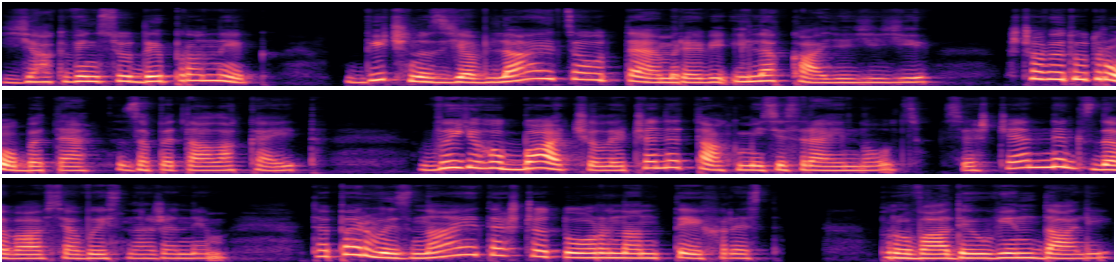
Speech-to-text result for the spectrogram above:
Як він сюди проник? Вічно з'являється у темряві і лякає її. Що ви тут робите? запитала Кейт. Ви його бачили, чи не так, місіс Рейнолдс? Священник здавався виснаженим. Тепер ви знаєте, що Торн антихрист. Провадив він далі.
